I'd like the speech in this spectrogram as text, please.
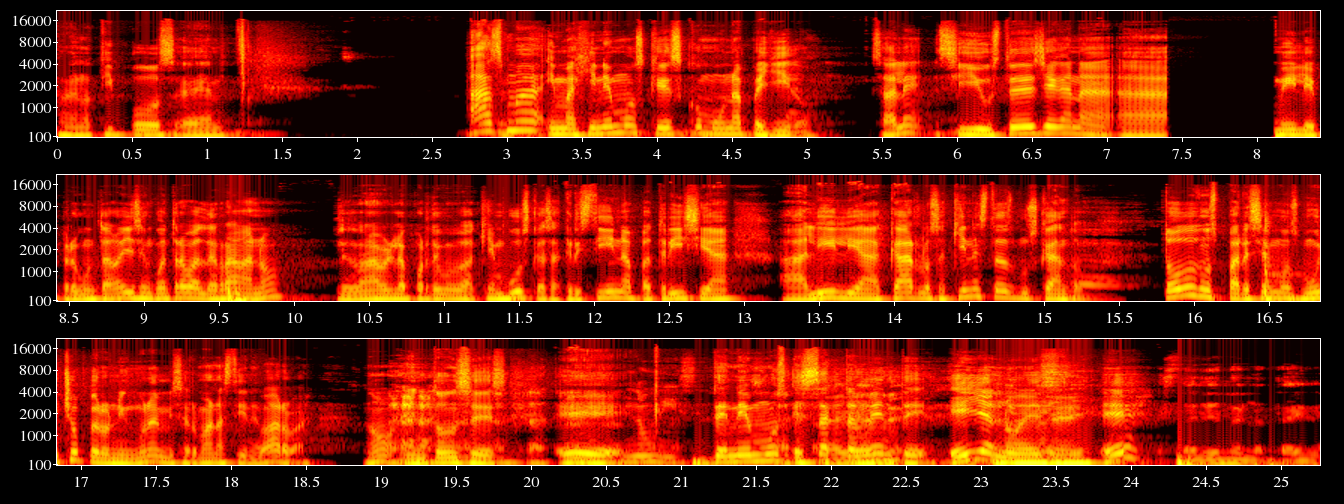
fenotipos eh, asma, imaginemos que es como un apellido. ¿Sale? Si ustedes llegan a, a y preguntan, oye, se encuentra Valderrama, ¿no? Les van a abrir la puerta. ¿A quién buscas? ¿A Cristina, a Patricia, a Lilia, a Carlos? ¿A quién estás buscando? Todos nos parecemos mucho, pero ninguna de mis hermanas tiene barba. ¿No? Entonces, eh, tenemos exactamente, ella no es, ¿eh? Estaría en el Ataide.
